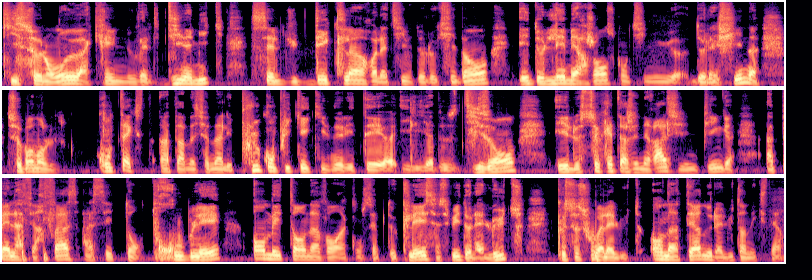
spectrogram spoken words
qui selon eux a créé une nouvelle dynamique, celle du déclin relatif de l'Occident et de l'émergence continue de la Chine. Cependant, contexte international est plus compliqué qu'il ne l'était euh, il y a dix ans et le secrétaire général Xi Jinping appelle à faire face à ces temps troublés en mettant en avant un concept clé, c'est celui de la lutte, que ce soit la lutte en interne ou la lutte en externe.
